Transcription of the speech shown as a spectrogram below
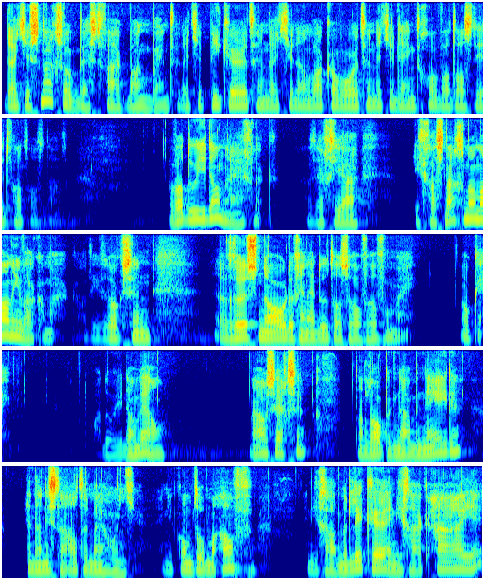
dat je s'nachts ook best vaak bang bent. Dat je piekert en dat je dan wakker wordt en dat je denkt, goh, wat was dit, wat was dat. Wat doe je dan eigenlijk? Dan zegt ze, ja, ik ga s'nachts mijn man niet wakker maken. Want hij heeft ook zijn rust nodig en hij doet al zoveel voor mij. Oké, wat doe je dan wel? Nou, zegt ze, dan loop ik naar beneden en dan is er altijd mijn hondje. En die komt op me af en die gaat me likken en die ga ik aaien.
